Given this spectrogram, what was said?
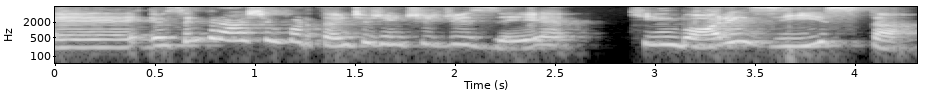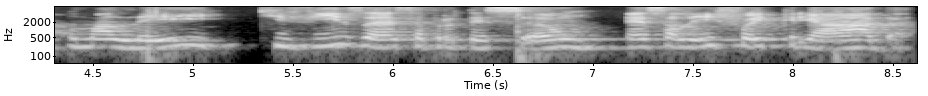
É, eu sempre acho importante a gente dizer que, embora exista uma lei que visa essa proteção, essa lei foi criada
